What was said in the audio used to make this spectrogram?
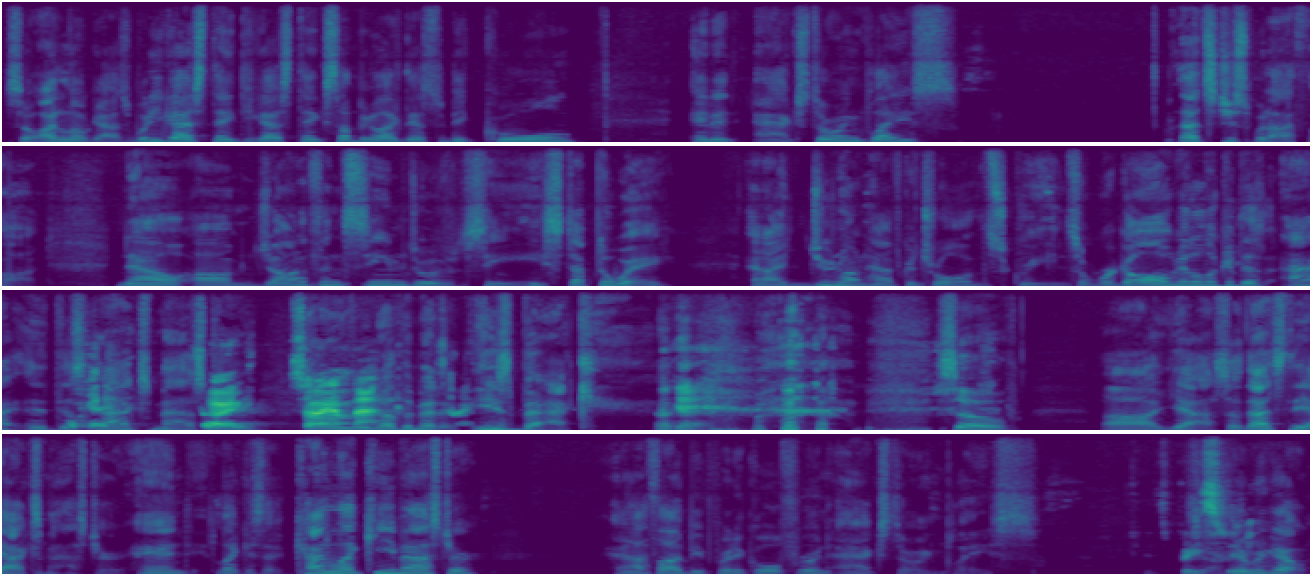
So I don't know, guys. What do you guys think? Do you guys think something like this would be cool in an axe throwing place? That's just what I thought. Now, um, Jonathan seemed to have seen, he stepped away, and I do not have control of the screen. So we're all going to look at this at this Okay. axe master Sorry. Sorry, I'm back. another minute. He's back. Okay. So, uh, yeah, so that's the axe master, and like I said, kind of like keymaster, and I thought it'd be pretty cool for an axe throwing place. It's pretty So sweet. There we go.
